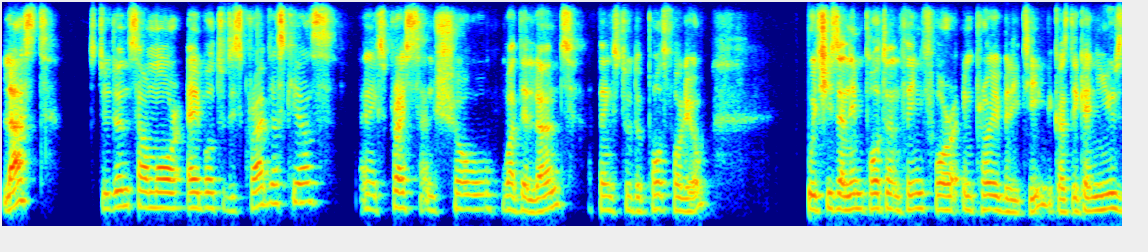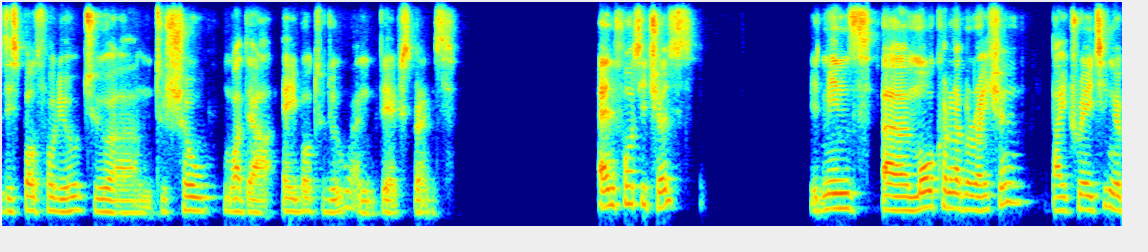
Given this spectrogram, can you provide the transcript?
Last, students are more able to describe their skills and express and show what they learned thanks to the portfolio, which is an important thing for employability because they can use this portfolio to, um, to show what they are able to do and their experience. And for teachers, it means uh, more collaboration by creating a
